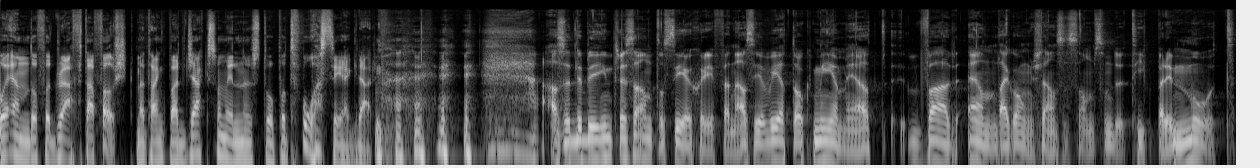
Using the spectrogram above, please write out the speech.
och ändå få drafta först med tanke på att Jacksonville nu står på två segrar. alltså det blir intressant att se sheriffen. Alltså jag vet dock med mig att varenda gång känns det som, som du tippar emot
